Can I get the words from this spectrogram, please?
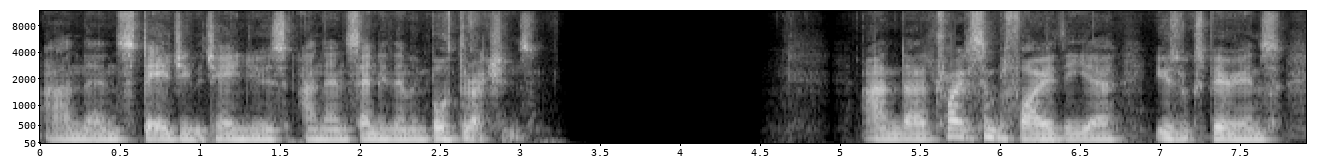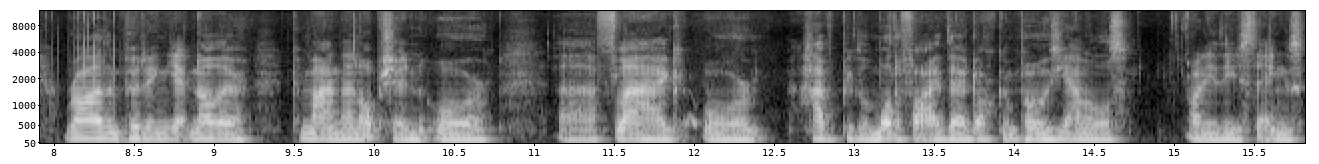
and then staging the changes and then sending them in both directions. And uh, try to simplify the uh, user experience rather than putting yet another command line option or uh, flag or have people modify their Docker Compose YAMLs or any of these things.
